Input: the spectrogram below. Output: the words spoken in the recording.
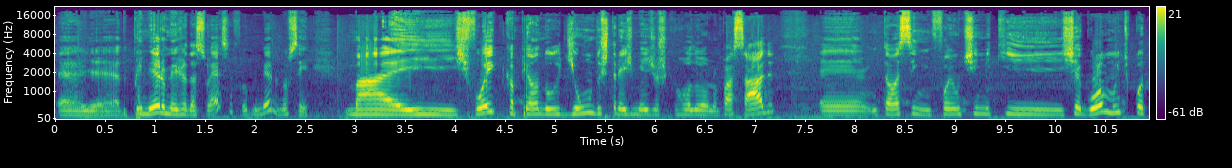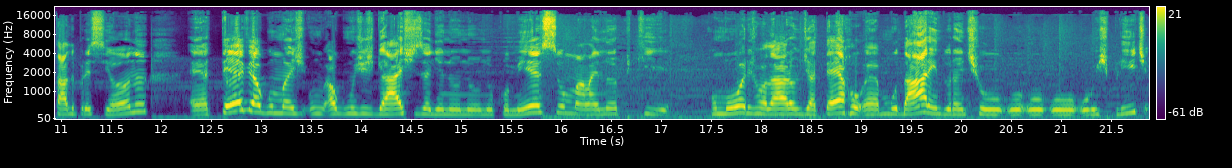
É, é, do primeiro Major da Suécia, foi o primeiro? Não sei. Mas foi campeã do, de um dos três Majors que rolou ano passado. É, então, assim, foi um time que chegou muito cotado para esse ano. É, teve algumas, um, alguns desgastes ali no, no, no começo, uma lineup que rumores rolaram de até é, mudarem durante o, o, o, o, split.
